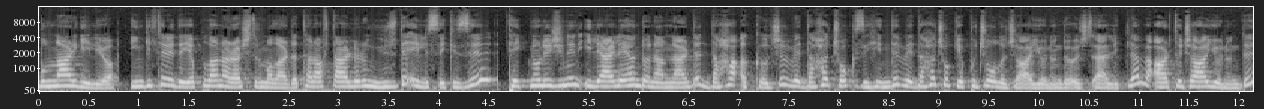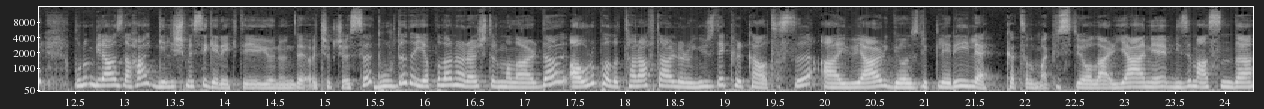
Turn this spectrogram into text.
Bunlar geliyor. İngiltere'de yapılan araştırmalarda taraftarların %58'i teknolojinin ilerleyen dönemlerde daha akılcı ve daha çok zihinde ve daha çok yapıcı olacağı yönünde özellikle ve artacağı yönünde. Bunun biraz daha gelişmesi gerektiği yönünde açıkçası. Burada da yapılan araştırmalarda Avrupalı taraftarların %46'sı IVR gözlükleriyle katılmak istiyorlar. Yani bizim aslında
